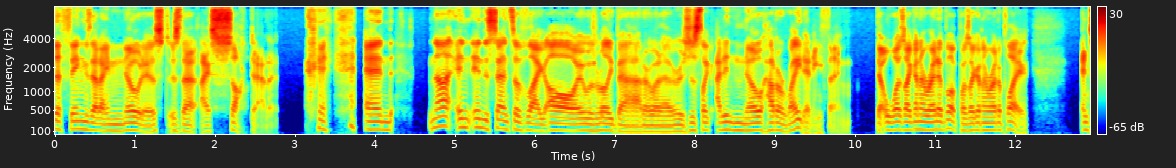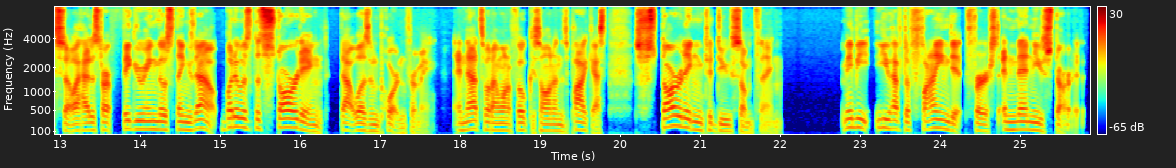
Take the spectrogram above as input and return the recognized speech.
the things that I noticed is that I sucked at it. and not in, in the sense of like, oh, it was really bad or whatever. It's just like I didn't know how to write anything. That was I going to write a book? Was I going to write a play? And so I had to start figuring those things out. But it was the starting that was important for me. And that's what I want to focus on in this podcast. Starting to do something. Maybe you have to find it first and then you start it.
